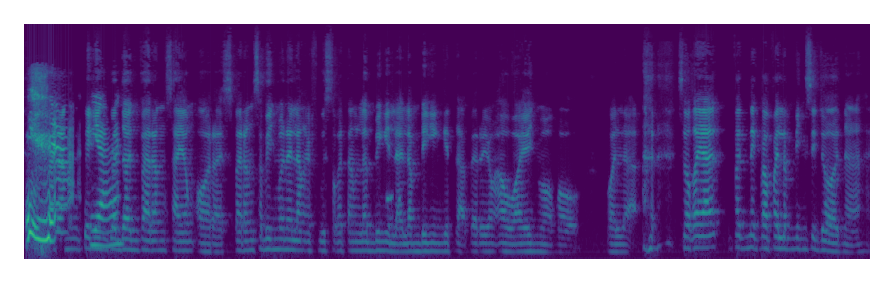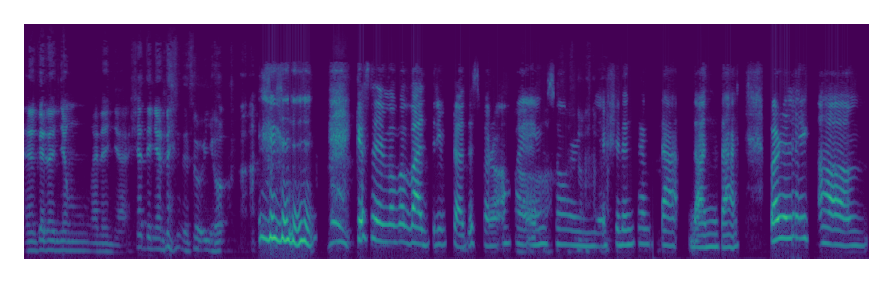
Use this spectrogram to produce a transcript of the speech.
Parang tingin ko Yeah. doon parang sayang oras. Parang sabihin mo na lang if gusto kitang lambingin, lalambingin kita. Pero yung awayin mo ako, wala. so kaya pag nagpapalambing si Jonah, ano ganun yung ano niya, siya din yung nanunuyo. Kasi mababad trip siya. Tapos parang, okay, I'm Ah. sorry. I shouldn't have that, done that. Pero like, um,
